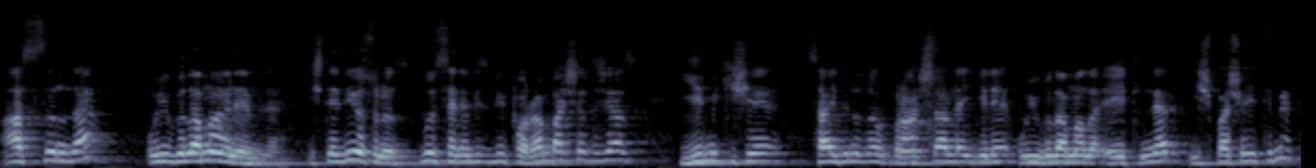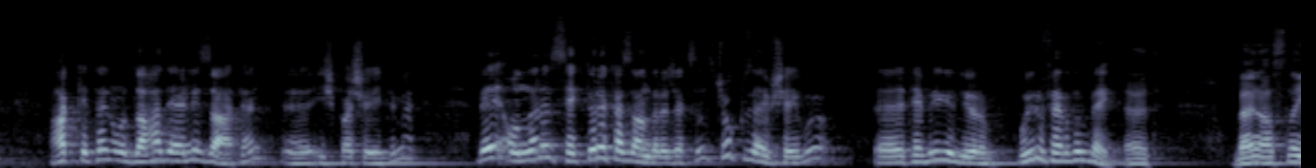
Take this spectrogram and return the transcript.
Aslında uygulama önemli. İşte diyorsunuz bu sene biz bir program başlatacağız. 20 kişiye saydığınız o branşlarla ilgili uygulamalı eğitimler, işbaşı eğitimi hakikaten o daha değerli zaten e, işbaşı eğitimi ve onları sektöre kazandıracaksınız. Çok güzel bir şey bu. E, tebrik ediyorum. Buyurun Ferdun Bey. Evet. Ben aslında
